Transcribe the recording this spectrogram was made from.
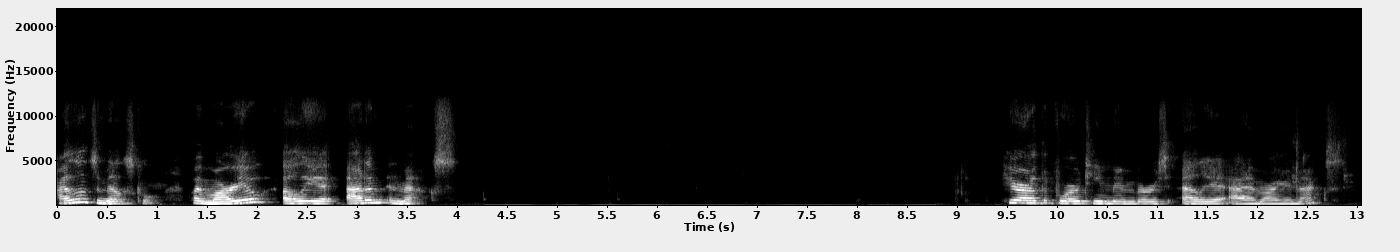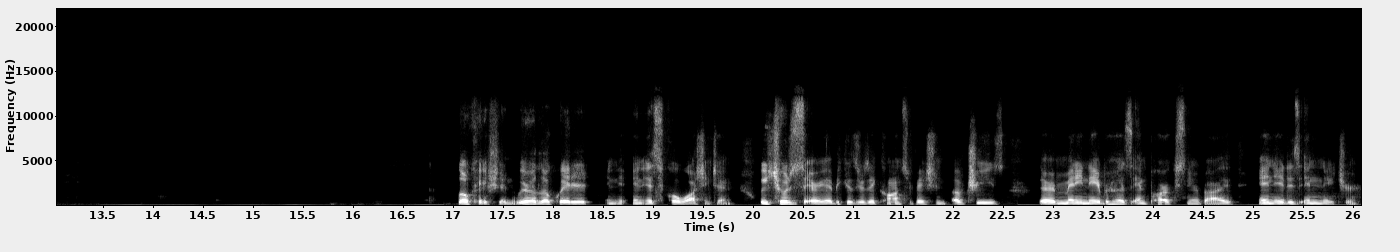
Highlands Middle School by Mario, Elliot, Adam, and Max. Here are the four team members, Elliot, Adam, Mario, and Max. Location. We are located in, in Issaquah, Washington. We chose this area because there's a conservation of trees. There are many neighborhoods and parks nearby, and it is in nature.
